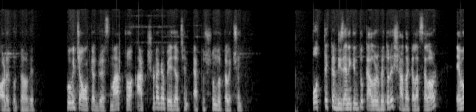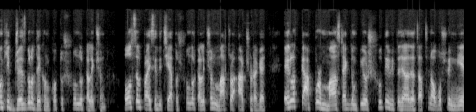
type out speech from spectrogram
অর্ডার করতে হবে। খুবই চমৎকার ড্রেস মাত্র আটশো টাকা পেয়ে যাচ্ছেন এত সুন্দর কালেকশন প্রত্যেকটা ডিজাইনে কিন্তু কালোর ভেতরে সাদা কালার সালোয়ার এবং কি ড্রেসগুলো দেখুন, কত সুন্দর কালেকশন। হোলসেল প্রাইসে দিচ্ছি এত সুন্দর কালেকশন, মাত্র আটশো টাকায়। এগুলো কাপড় মাস্ট একদম পিওর সুতির ভিতরে যারা যা চাচ্ছেন অবশ্যই নিয়ে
